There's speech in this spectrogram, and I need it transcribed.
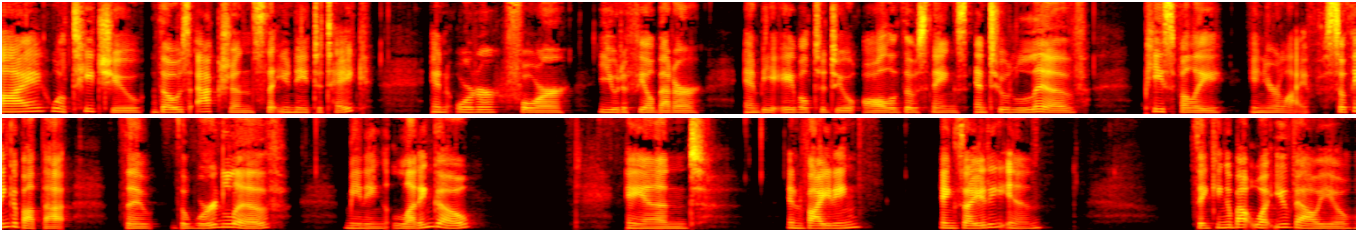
I will teach you those actions that you need to take in order for you to feel better and be able to do all of those things and to live peacefully in your life. So think about that. The, the word live, meaning letting go and inviting anxiety in, thinking about what you value,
